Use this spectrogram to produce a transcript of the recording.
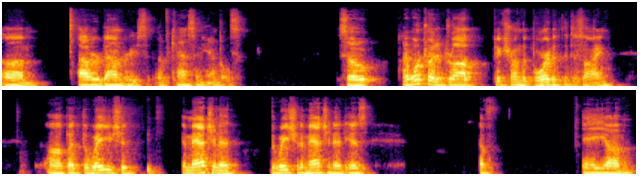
um, outer boundaries of Casson handles. So I won't try to draw a picture on the board of the design, uh, but the way you should imagine it, the way you should imagine it is of a, um,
